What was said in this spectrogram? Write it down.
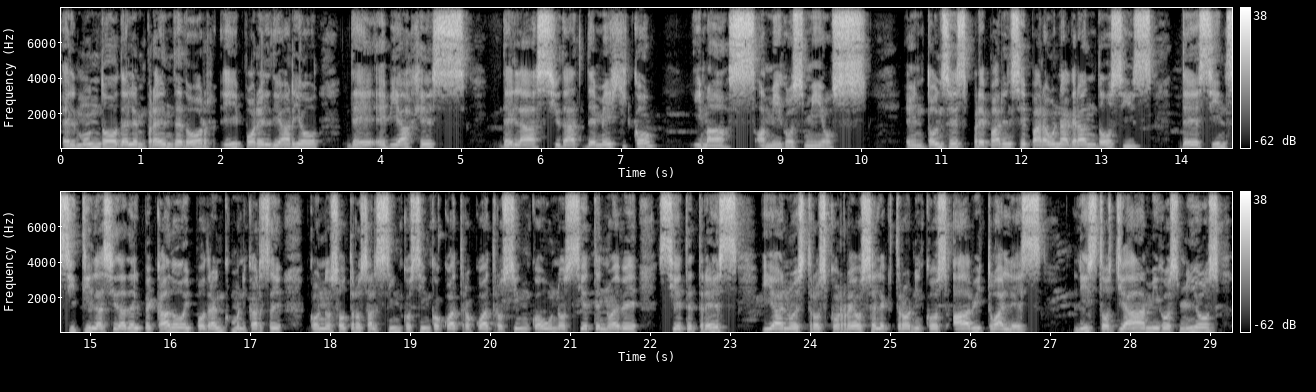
el mundo del emprendedor y por el diario de viajes de la Ciudad de México y más amigos míos. Entonces prepárense para una gran dosis de Sin City, la ciudad del pecado, y podrán comunicarse con nosotros al 5544517973 y a nuestros correos electrónicos habituales. ¿Listos ya, amigos míos?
